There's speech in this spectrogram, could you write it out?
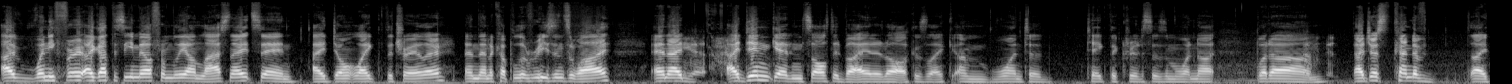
I when he first I got this email from Leon last night saying I don't like the trailer and then a couple of reasons why, and I Yeah. I didn't get insulted by it at all because like I'm one to take the criticism and whatnot, but um I just kind of like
